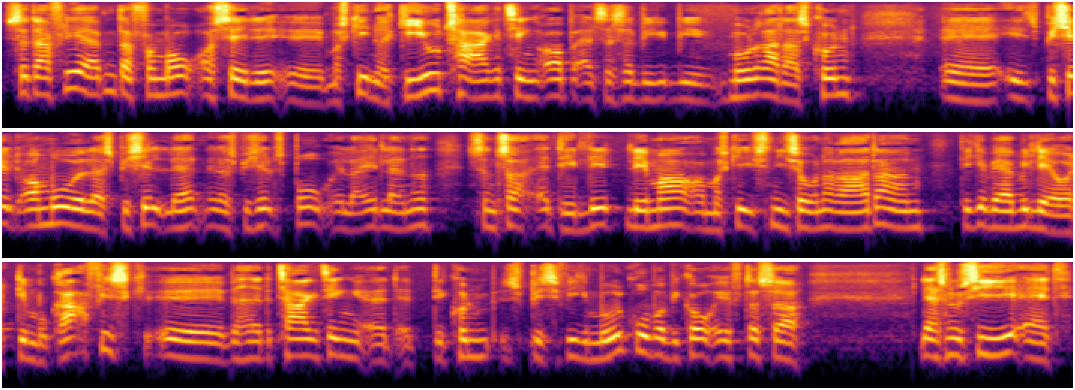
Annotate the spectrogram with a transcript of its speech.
Så der er flere af dem, der formår at sætte øh, måske noget geotargeting op, altså så vi, vi målretter os kun øh, et specielt område, eller et specielt land, eller et specielt sprog, eller et eller andet, sådan så at det er lidt nemmere at måske snige under radaren. Det kan være, at vi laver demografisk øh, hvad hedder det, targeting, at, at det er kun specifikke målgrupper, vi går efter, så lad os nu sige, at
